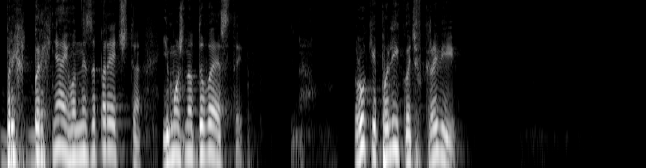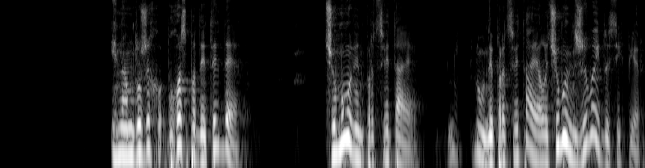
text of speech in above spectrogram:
Брех- Брехня його незаперечна, і можна довести. Руки полікоть в крові. І нам дуже Господи, ти де? Чому він процвітає? Ну, Ну, не процвітає, але чому він живий до сих пір?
